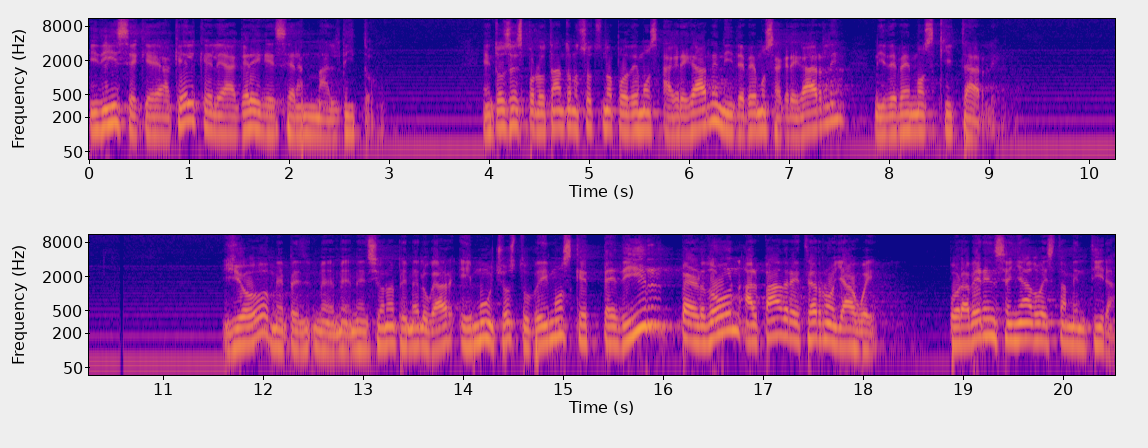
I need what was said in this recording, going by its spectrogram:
y dice que aquel que le agregue será maldito. Entonces, por lo tanto, nosotros no podemos agregarle, ni debemos agregarle, ni debemos quitarle. Yo me, me, menciono en primer lugar, y muchos tuvimos que pedir perdón al Padre Eterno Yahweh por haber enseñado esta mentira.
